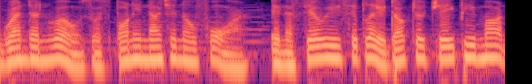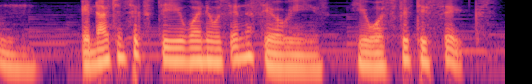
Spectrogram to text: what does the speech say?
Gwendolyn Rose was born in 1904. In the series, he played Dr. J.P. Martin. In 1960, when he was in the series, he was 56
